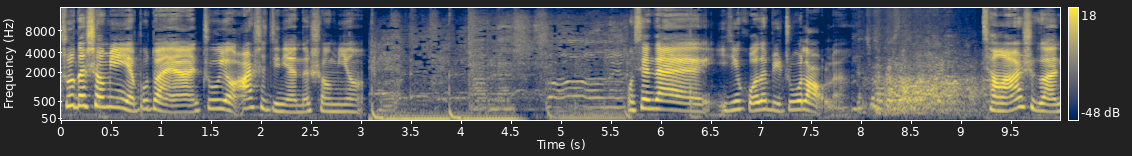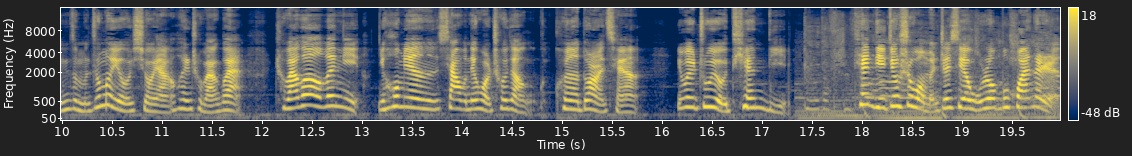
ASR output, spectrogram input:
猪的生命也不短呀，猪有二十几年的生命。我现在已经活得比猪老了。抢了二十个，你怎么这么优秀呀？欢迎丑八怪，丑八怪，我问你，你后面下午那会儿抽奖亏了多少钱？因为猪有天敌，天敌就是我们这些无肉不欢的人。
